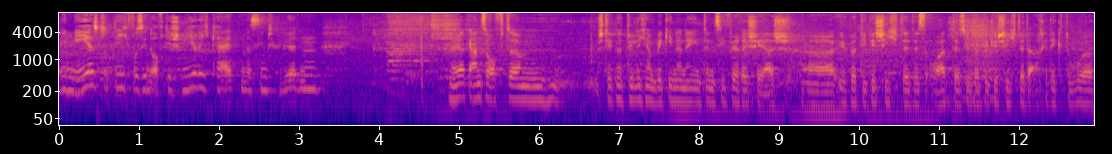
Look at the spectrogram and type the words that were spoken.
wie näherst du dich, wo sind oft die Schwierigkeiten, was sind Hürden? Naja, ganz oft ähm, steht natürlich am Beginn eine intensive Recherche äh, über die Geschichte des Ortes, über die Geschichte der Architektur.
